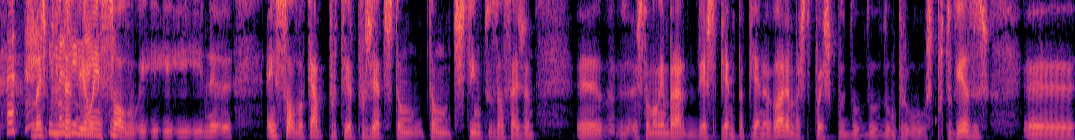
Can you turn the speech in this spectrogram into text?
Mas, portanto, eu em solo, e, e, e, em solo acabo por ter projetos tão, tão distintos, ou seja. Uh, Estou-me a lembrar deste piano para piano agora, mas depois do, do, do, do os portugueses, uh,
